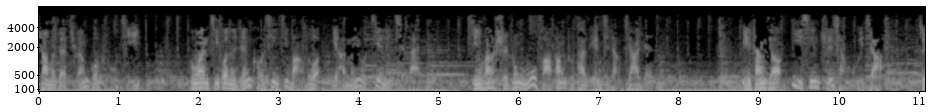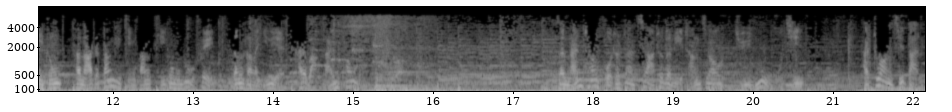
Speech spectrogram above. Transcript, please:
尚未在全国普及，公安机关的人口信息网络也还没有建立起来，警方始终无法帮助他联系上家人。李长娇一心只想回家，最终他拿着当地警方提供的路费，登上了一列开往南方的火车。在南昌火车站下车的李长娇举目无亲，他壮起胆子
